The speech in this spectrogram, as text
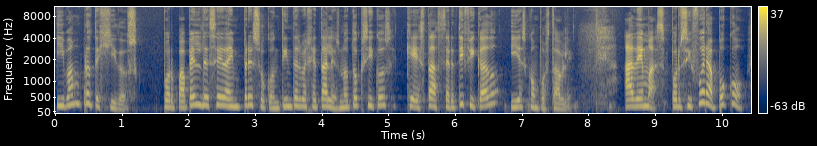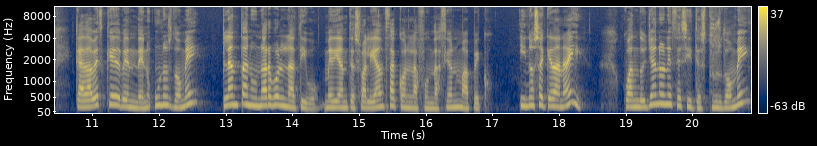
y van protegidos por papel de seda impreso con tintes vegetales no tóxicos que está certificado y es compostable. Además, por si fuera poco, cada vez que venden unos domei, plantan un árbol nativo mediante su alianza con la Fundación Mapeco. Y no se quedan ahí. Cuando ya no necesites tus domain,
